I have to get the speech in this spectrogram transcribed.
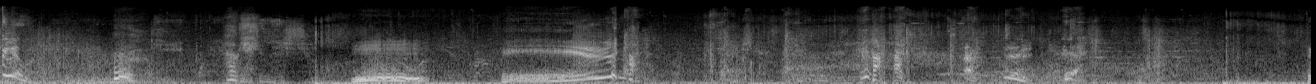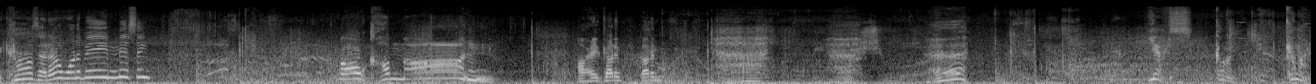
Phew. Okay. Because I don't want to be missing. Oh, come on! All right, got him, got him. Huh? Yes, come on, come on.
